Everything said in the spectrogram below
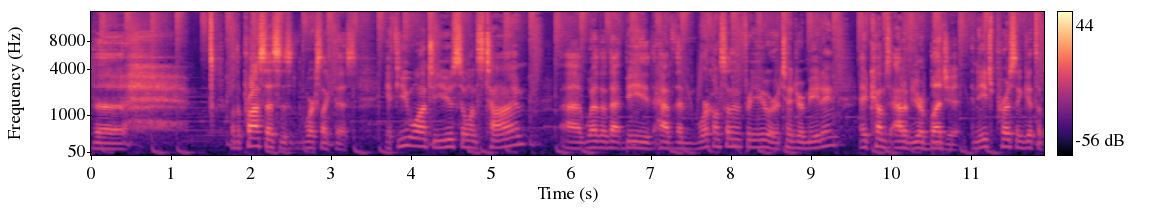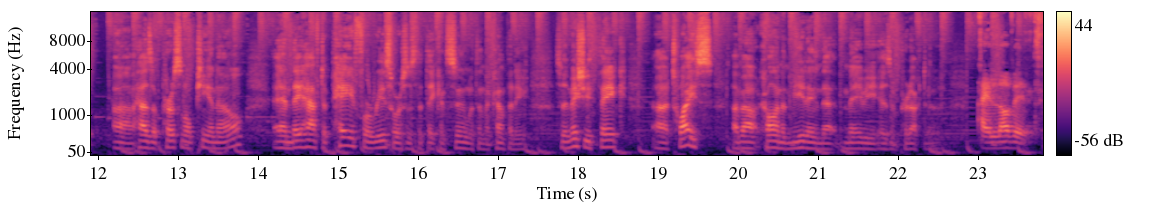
the well the process is, works like this if you want to use someone's time uh, whether that be have them work on something for you or attend your meeting it comes out of your budget and each person gets a uh, has a personal P&L and they have to pay for resources that they consume within the company. So it makes you think uh, twice about calling a meeting that maybe isn't productive. I love it.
